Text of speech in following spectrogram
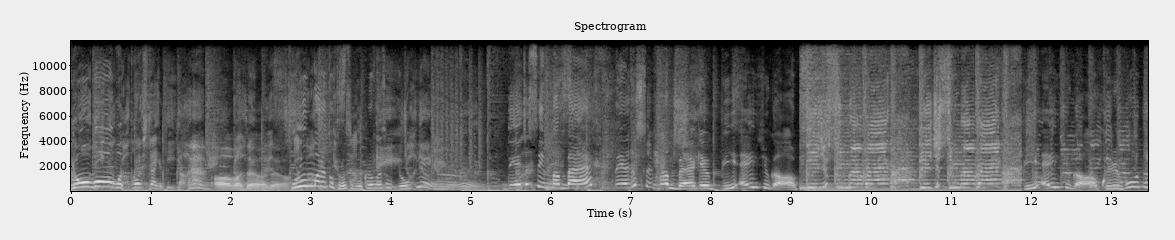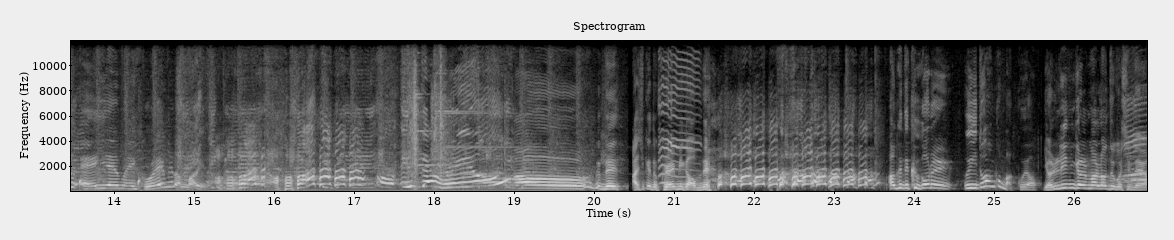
요거부터 시작이 됐다 아 맞아요 맞아요. 말을 또 들었습니다. 그러면서 여기에 있는 They just in my bag. They just in my bag의 BAG가. BAG가. 빌보드 AMA 그램이란 말이야 어, Is that real? 아우 근데 아쉽게도 그래미가 없네요. 아 근데 그거를 의도한 건 맞고요 열린 결말로 두고 싶네요.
